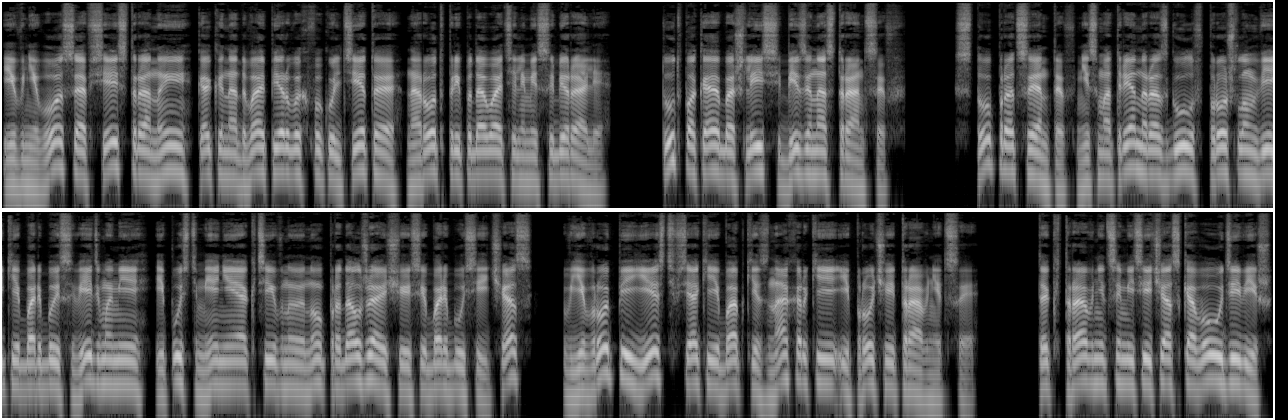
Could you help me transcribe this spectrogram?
и в него со всей страны, как и на два первых факультета, народ преподавателями собирали. Тут пока обошлись без иностранцев, Сто процентов, несмотря на разгул в прошлом веке борьбы с ведьмами и пусть менее активную, но продолжающуюся борьбу сейчас, в Европе есть всякие бабки-знахарки и прочие травницы. Так травницами сейчас кого удивишь?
